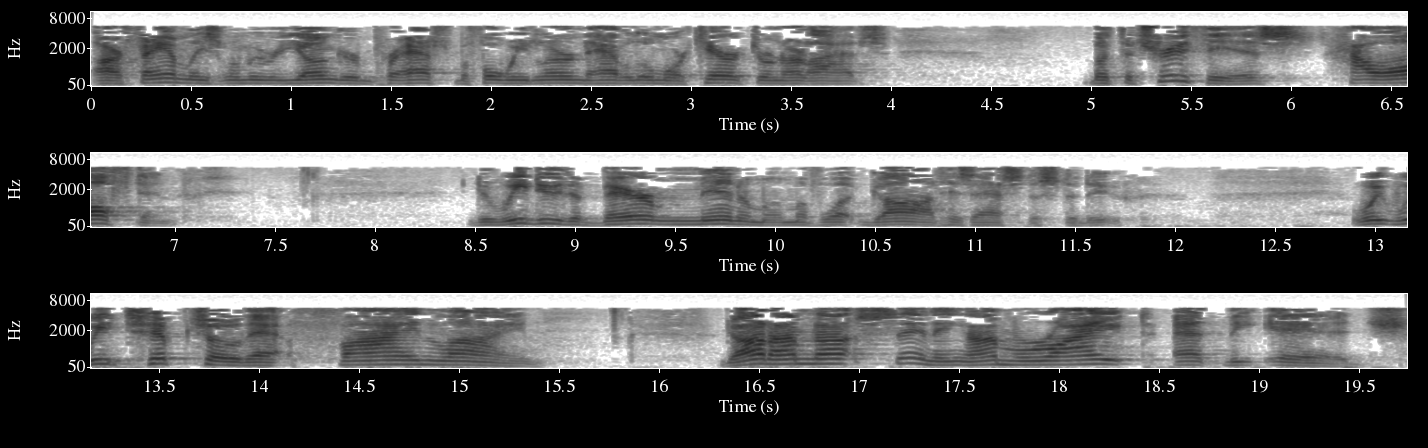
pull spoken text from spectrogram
our families when we were younger, and perhaps before we learned to have a little more character in our lives. But the truth is, how often do we do the bare minimum of what God has asked us to do? We, we tiptoe that fine line. God, I'm not sinning. I'm right at the edge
